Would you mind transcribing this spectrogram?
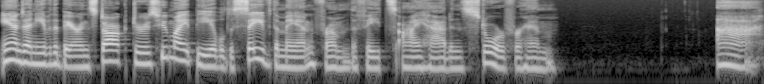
and any of the Baron's doctors who might be able to save the man from the fates I had in store for him. Ah,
